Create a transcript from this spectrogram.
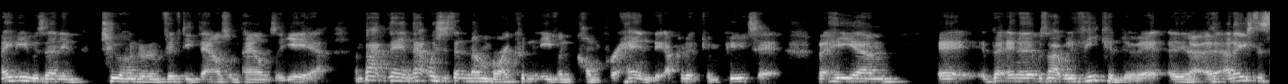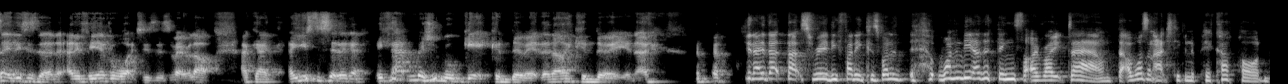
maybe he was earning 250,000 pounds a year. And back then that was just a number i couldn't even comprehend. It i couldn't compute it. But he um it, but and it was like, well, if he can do it, you know. And I used to say this is, and if he ever watches this, maybe laugh. Okay, I used to sit there, and go, if that miserable git can do it, then I can do it, you know. you know that that's really funny because one of one of the other things that I wrote down that I wasn't actually going to pick up on,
